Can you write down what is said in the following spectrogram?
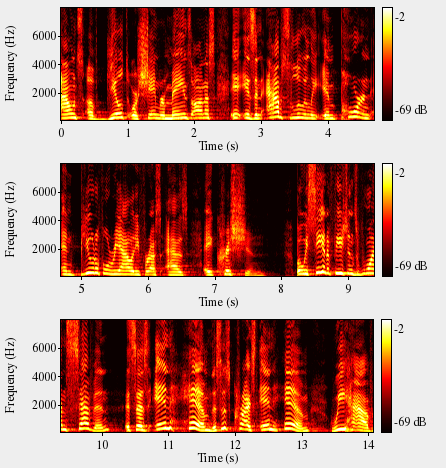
ounce of guilt or shame remains on us it is an absolutely important and beautiful reality for us as a Christian. But we see in Ephesians 1 7, it says, In him, this is Christ, in him we have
